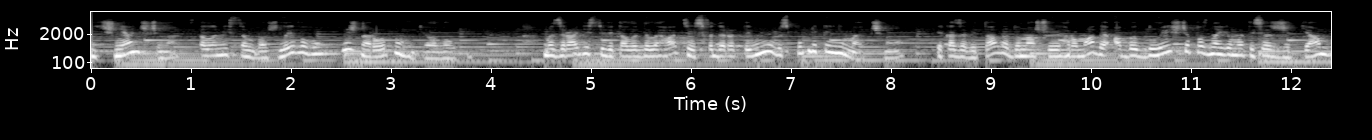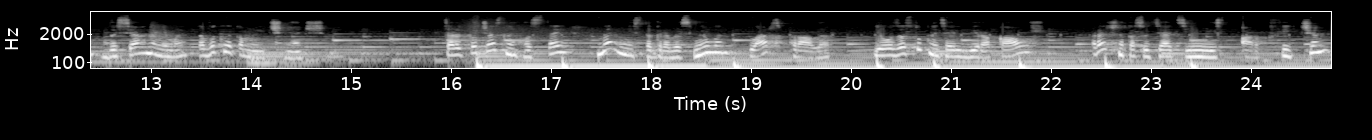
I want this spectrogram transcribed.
Ічнянщина стала місцем важливого міжнародного діалогу. Ми з радістю вітали делегацію з Федеративної Республіки Німеччина, яка завітала до нашої громади, аби ближче познайомитися з життям, досягненнями та викликами Ічнянщини. Серед почесних гостей мер міста Гревесмюлен Ларс Пралер, його заступниця Ельвіра Кауш, речник Асоціації міст Арк Фітчен,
